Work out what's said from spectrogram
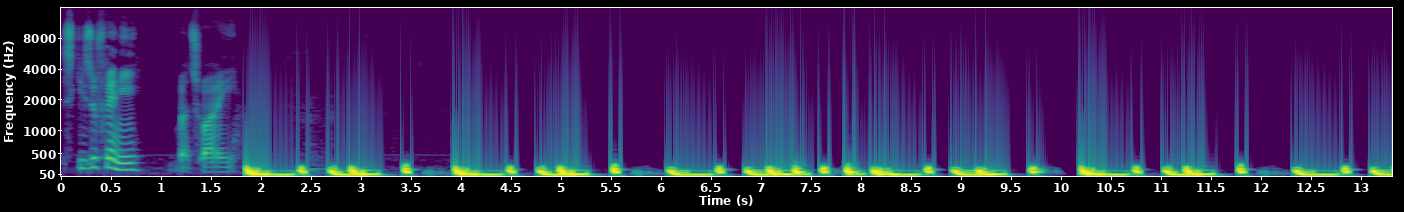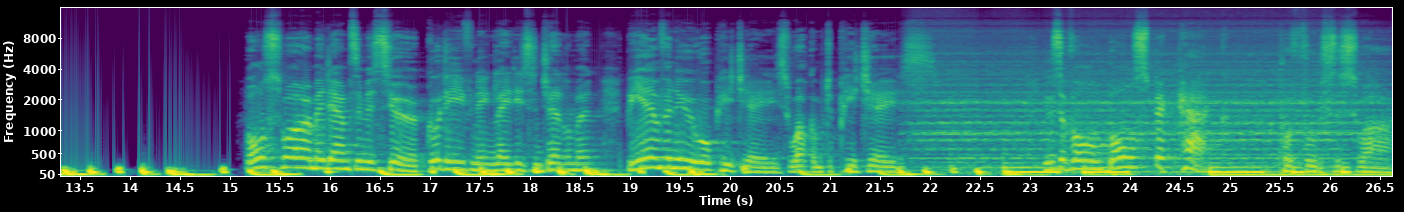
schizophrénie. Bonne soirée. Bonsoir, mesdames et messieurs. Good evening, ladies and gentlemen. Bienvenue au PJs. Welcome to PJs. Nous avons un bon spectacle pour vous ce soir.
